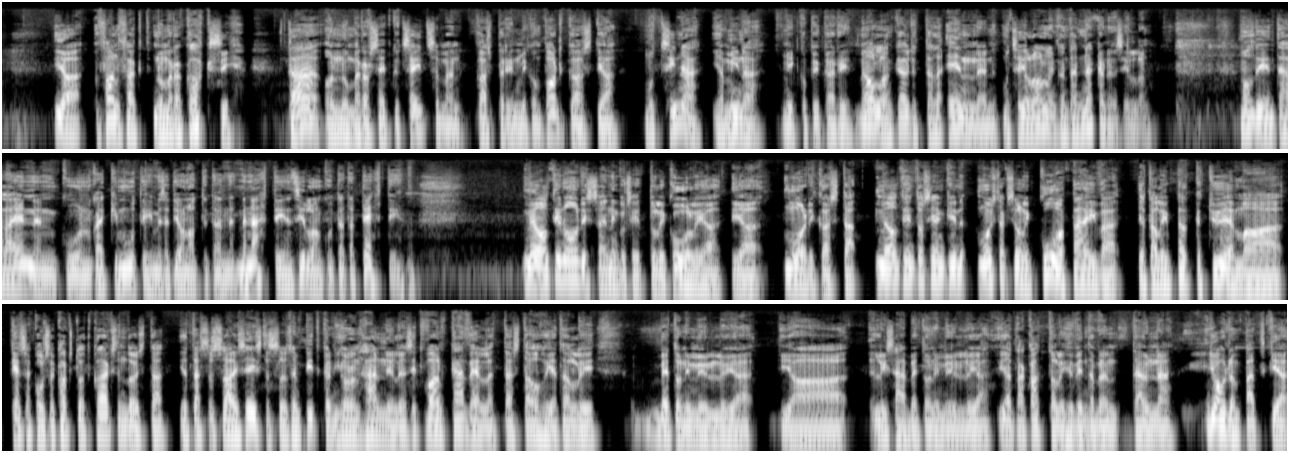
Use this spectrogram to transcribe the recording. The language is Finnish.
Ja fun fact numero kaksi, Tämä on numero 77, Kasperin Mikon podcast, ja, mutta sinä ja minä, Mikko Pykäri, me ollaan käyty täällä ennen, mutta se ei ole ollenkaan tämän näköinen silloin. Me oltiin täällä ennen kuin kaikki muut ihmiset jonotti tänne. Me nähtiin silloin, kun tätä tehtiin. Me oltiin Oodissa ennen kuin siitä tuli kuulia ja muodikasta. Me oltiin tosiaankin, muistaakseni oli kuuma päivä ja tämä oli pelkkä työmaa kesäkuussa 2018 ja tässä sai seistä sellaisen pitkän jonon hännille ja sitten vaan kävellä tästä ohi ja täällä oli betonimyllyjä ja lisää betonimyllyjä ja tämä katto oli hyvin tämmöinen täynnä johdonpätkiä.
